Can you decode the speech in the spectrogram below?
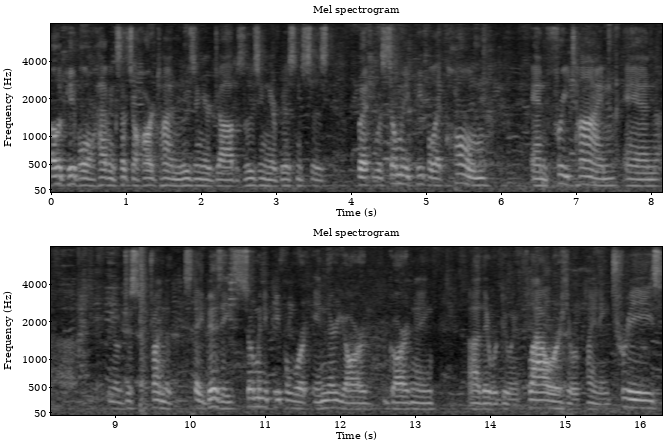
Other people having such a hard time losing their jobs, losing their businesses, but with so many people at home and free time and you know, just trying to stay busy. So many people were in their yard gardening. Uh, they were doing flowers. They were planting trees.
